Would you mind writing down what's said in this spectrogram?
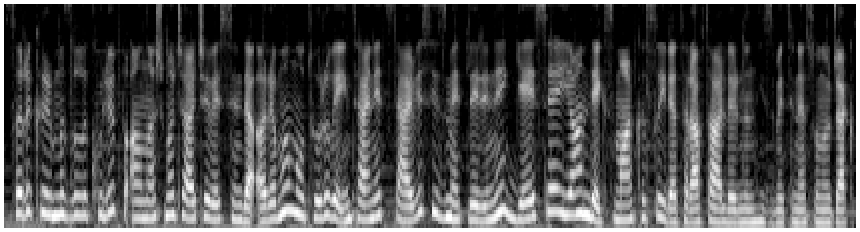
Sarı Kırmızılı Kulüp anlaşma çerçevesinde arama motoru ve internet servis hizmetlerini GS Yandex markasıyla taraftarlarının hizmetine sunacak.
